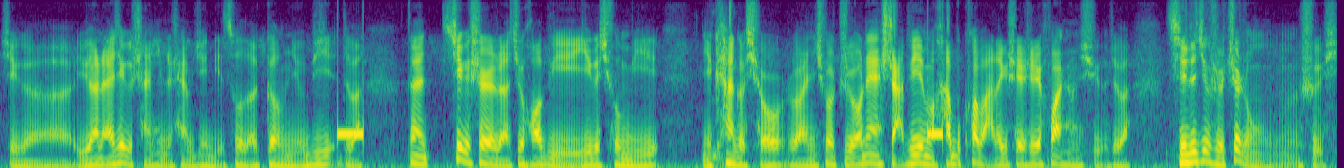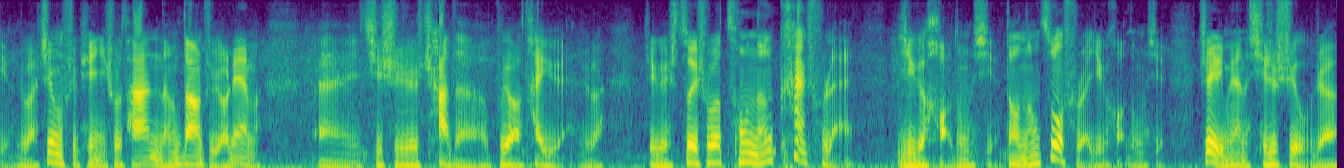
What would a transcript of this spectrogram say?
这个原来这个产品的产品经理做的更牛逼，对吧？但这个事儿呢，就好比一个球迷，你看个球，是吧？你说主教练傻逼吗？还不快把那个谁谁换上去，对吧？其实就是这种水平，对吧？这种水平，你说他能当主教练吗？呃，其实差的不要太远，是吧？这个所以说从能看出来。一个好东西到能做出来一个好东西，这里面呢其实是有着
